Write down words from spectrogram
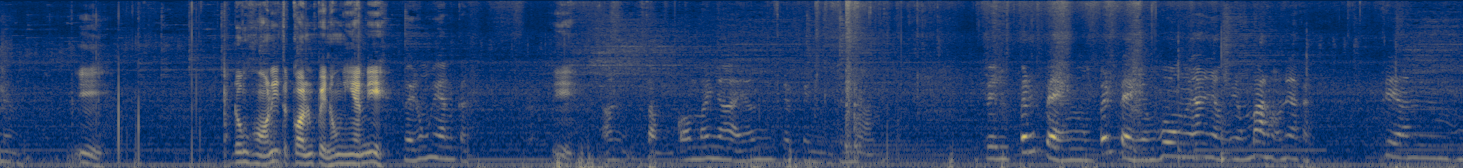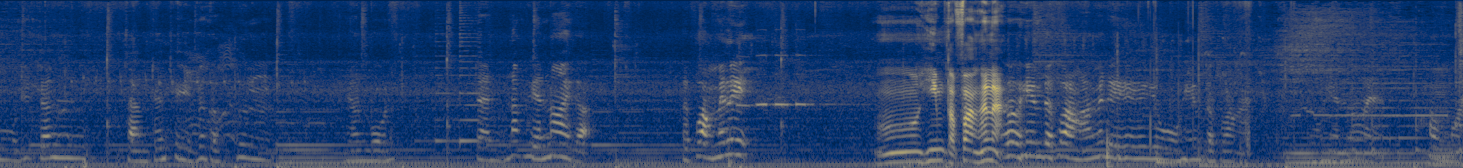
หนึ่ง อีดงหอนี่แต่ก่อนมันเป็นโรงเรียนอีไปโรงเรียนกันอีอันต่ำก็ไม่ใหญ่อันจะเป็นเป็นหมันเป็นเป็นแปลงเป็นแปลงอย่างโฮงนะอย่างอย่างบ้านเขาเนี่ยค่ะที่อันหมู่ที่ชั้นสามชั้นสี่นี่ก็ขึ้นยันบน แต่นักเรียนน้อยก็แต่ฟังไม่ได้อ๋อหิมตะฟังฮะน่ะ เออเฮมแต่ฟังอะไม่ได้อยู่เฮมแต่ฟังอะโรงเรียนน้อยอะเข้าใหม่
